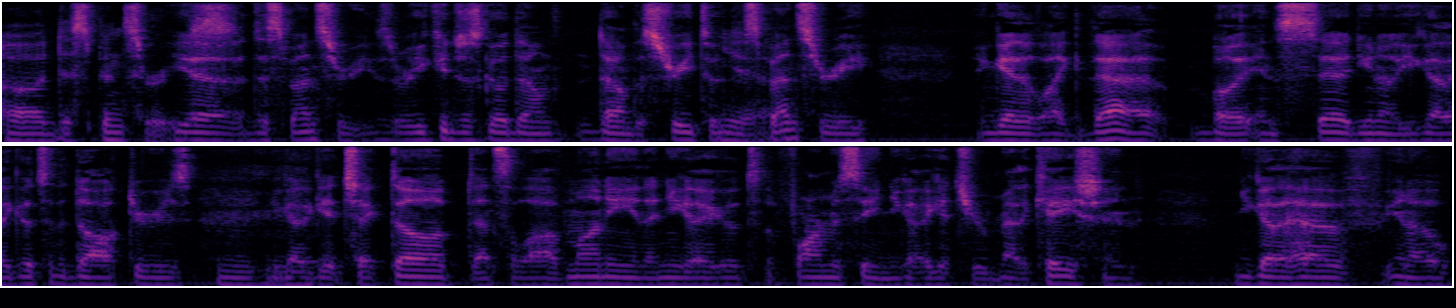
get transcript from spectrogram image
uh dispensaries yeah dispensaries, or you could just go down down the street to a Yeah. dispensary and get it like that. But instead, you know, you got to go to the doctors, Mhm. you got to get checked up. That's a lot of money, and then you got to go to the pharmacy and you got to get your medication. You got to have you know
